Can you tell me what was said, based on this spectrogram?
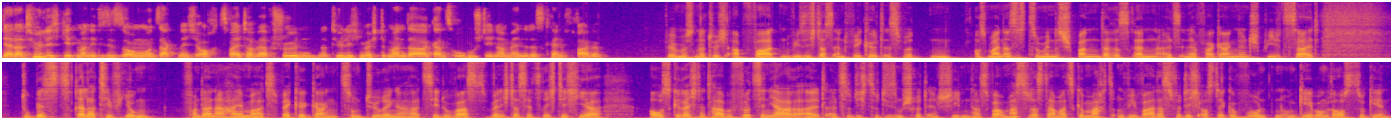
ja, natürlich geht man in die Saison und sagt nicht, auch Zweiter wäre schön. Natürlich möchte man da ganz oben stehen am Ende, das ist keine Frage. Wir müssen natürlich abwarten, wie sich das entwickelt. Es wird ein aus meiner Sicht zumindest spannenderes Rennen als in der vergangenen Spielzeit. Du bist relativ jung von deiner Heimat weggegangen zum Thüringer HC. Du warst, wenn ich das jetzt richtig hier ausgerechnet habe, 14 Jahre alt, als du dich zu diesem Schritt entschieden hast. Warum hast du das damals gemacht und wie war das für dich, aus der gewohnten Umgebung rauszugehen?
